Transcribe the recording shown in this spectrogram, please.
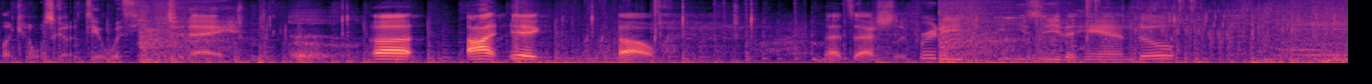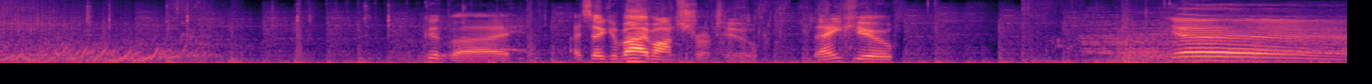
Like I was gonna deal with you today. Uh, I, it, oh. That's actually pretty easy to handle. Goodbye. I said goodbye, Monstro 2. Thank you. Yeah.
